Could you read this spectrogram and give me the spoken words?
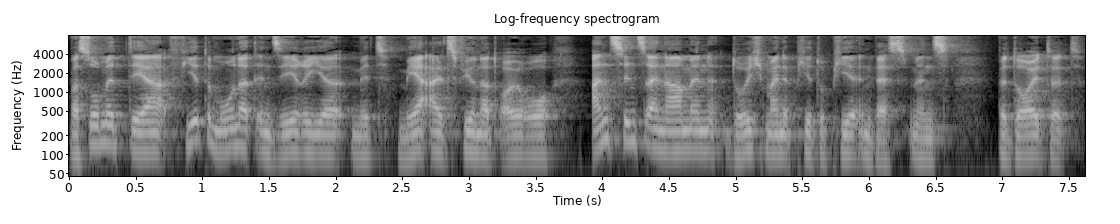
was somit der vierte Monat in Serie mit mehr als 400 Euro an Zinseinnahmen durch meine Peer-to-Peer-Investments bedeutet.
